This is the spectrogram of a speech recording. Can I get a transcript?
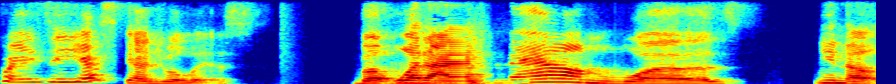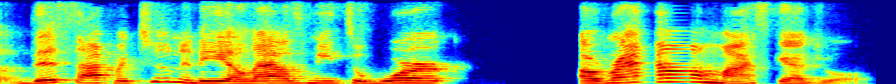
crazy your schedule is. But what I found was, you know, this opportunity allows me to work around my schedule.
